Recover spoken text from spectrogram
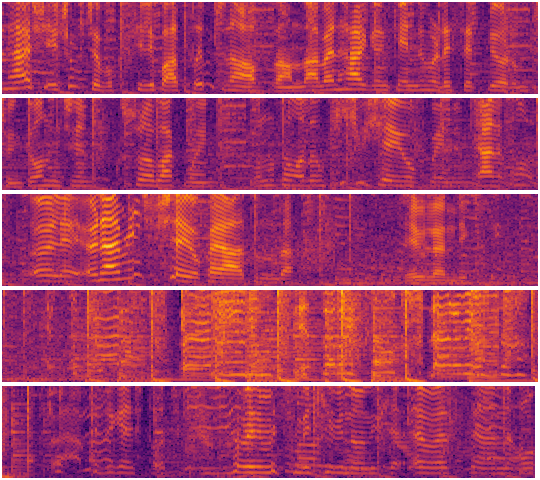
Ben her şeyi çok çabuk silip attığım için hafızamdan. Ben her gün kendimi resetliyorum çünkü. Onun için kusura bakmayın. Unutamadığım hiçbir şey yok benim. Yani öyle önemli hiçbir şey yok hayatımda. Evlendik. Çok sıkıcı geçti açıkçası benim için 2012. Evet yani o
